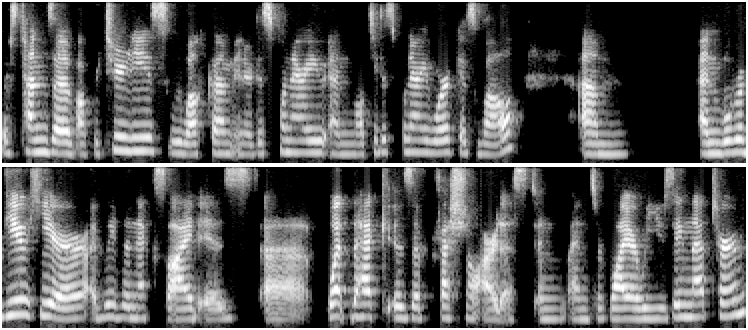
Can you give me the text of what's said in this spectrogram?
There's tons of opportunities. We welcome interdisciplinary and multidisciplinary work as well. Um, and we'll review here, I believe the next slide is uh, what the heck is a professional artist and, and sort of why are we using that term?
